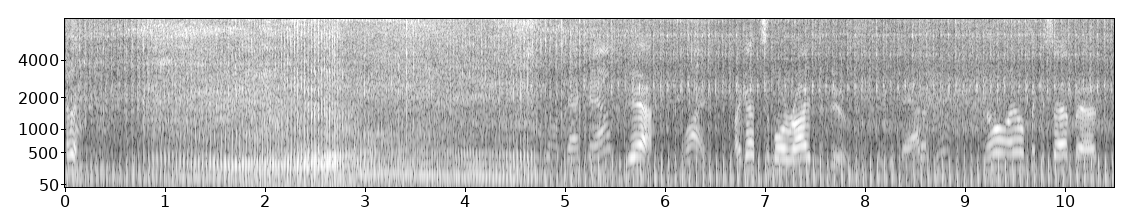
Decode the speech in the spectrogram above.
Going back down? Yeah, Why? I got some more riding to do. Is it bad up here? No, I don't think it's that bad.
